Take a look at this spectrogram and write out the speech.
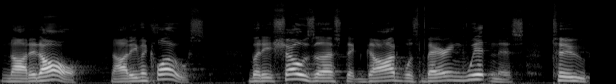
Not at all, not even close. But it shows us that God was bearing witness to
